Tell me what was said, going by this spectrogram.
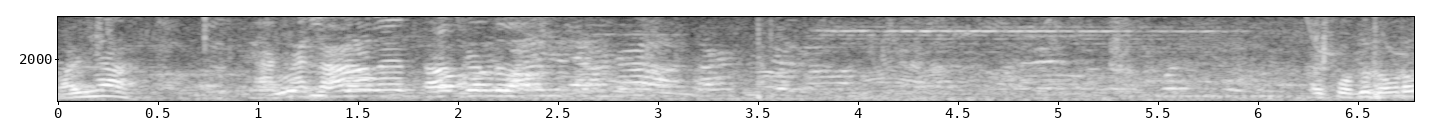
ভাইয়া কত টাকা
